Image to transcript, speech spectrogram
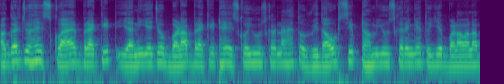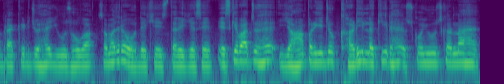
अगर जो है स्क्वायर ब्रैकेट यानी ये जो बड़ा ब्रैकेट है, इसको यूज़ करना है तो विदाउट शिफ्ट हम यूज़ करेंगे तो ये बड़ा वाला ब्रैकेट जो है यूज़ होगा। समझ रहे हो? देखिए इस तरीके से। इसके बाद जो है, यहाँ पर ये जो खड़ी लकीर है, उसको यूज़ करना है।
